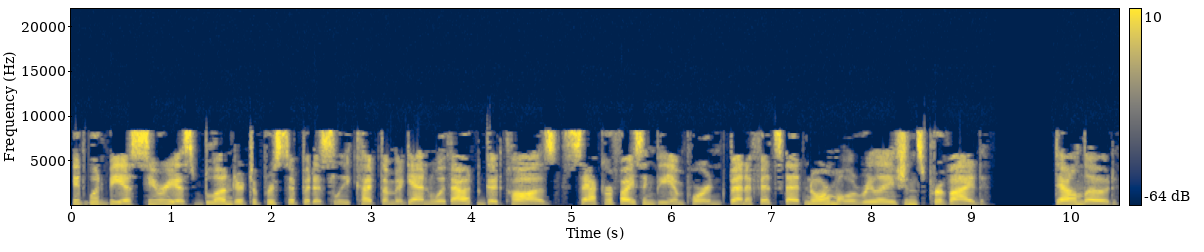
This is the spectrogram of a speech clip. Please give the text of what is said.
It would be a serious blunder to precipitously cut them again without good cause, sacrificing the important benefits that normal relations provide. Download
